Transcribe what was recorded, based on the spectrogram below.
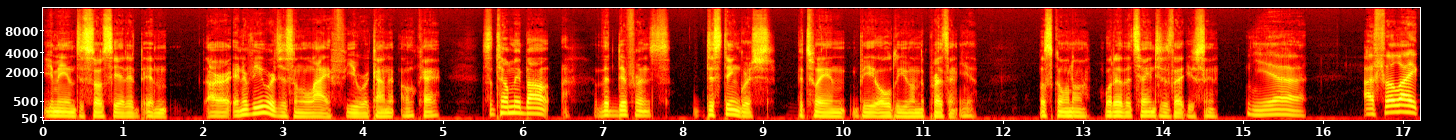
you mean dissociated in our interview or just in life? You were kind of okay. So tell me about the difference, distinguish between the old you and the present you. What's going on? What are the changes that you've seen? Yeah. I feel like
